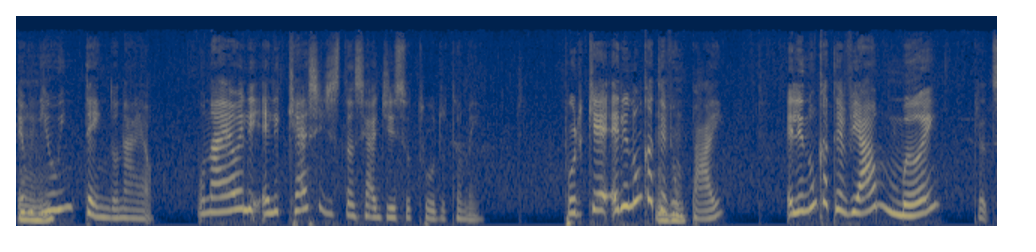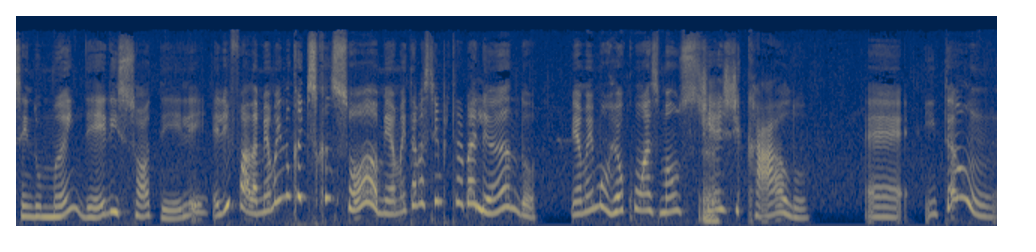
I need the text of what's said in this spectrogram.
eu, Uhum. eu entendo o Nael. O Nael, ele, ele quer se distanciar disso tudo também. Porque ele nunca teve Uhum. um pai, ele nunca teve a mãe, sendo mãe dele e só dele. Ele fala: minha mãe nunca descansou, minha mãe estava sempre trabalhando, minha mãe morreu com as mãos É. cheias de calo. É, então,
